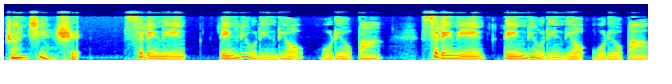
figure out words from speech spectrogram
专线是四零零零六零六五六八四零零零六零六五六八。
